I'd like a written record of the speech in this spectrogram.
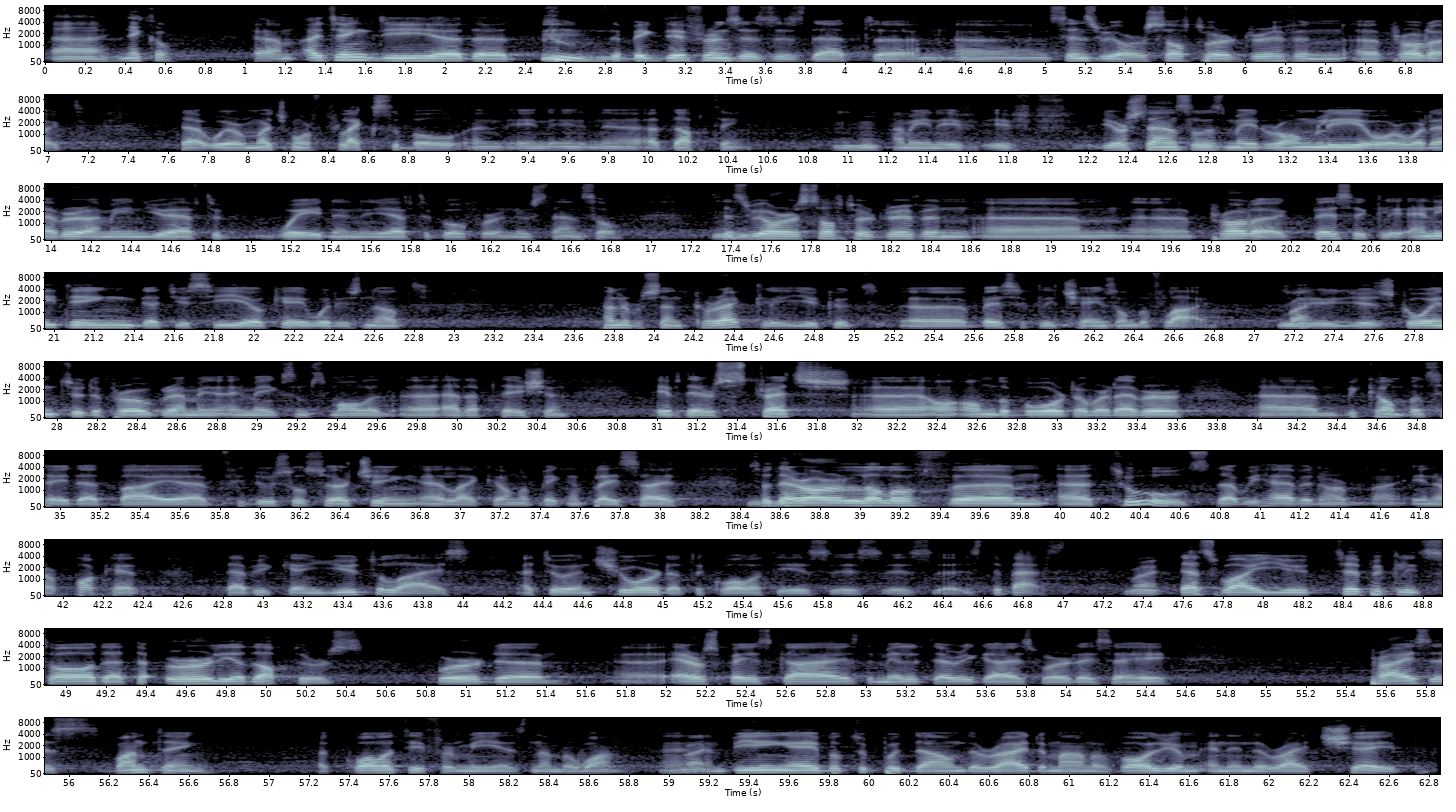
Uh, Nico. Um, I think the uh, the the big difference is is that um, uh, since we are a software-driven uh, product, that we're much more flexible in in, in uh, adapting. Mm -hmm. I mean, if, if your stencil is made wrongly or whatever, I mean, you have to wait and you have to go for a new stencil. Since mm -hmm. we are a software-driven um, uh, product, basically anything that you see, okay, what is not 100% correctly, you could uh, basically change on the fly. So right. you just go into the program and, make some small uh, adaptation. If there's stretch uh, on the board or whatever, um, we compensate that by uh, fiducial searching, uh, like on a pick and place side. Mm -hmm. So there are a lot of um, uh, tools that we have in our in our pocket that we can utilize to ensure that the quality is, is, is, is the best. Right. That's why you typically saw that the early adopters were the uh, aerospace guys, the military guys, where they say, hey, price is one thing, but quality for me is number one. Eh? Right. And being able to put down the right amount of volume and in the right shape,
